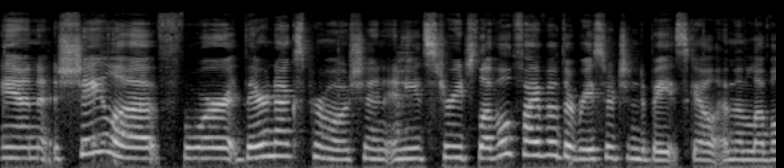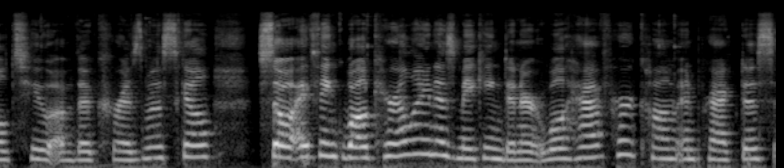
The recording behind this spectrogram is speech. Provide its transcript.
And Shayla, for their next promotion, it needs to reach level 5 of the research and debate skill and then level 2 of the charisma skill. So I think while Caroline is making dinner, we'll have her come and practice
